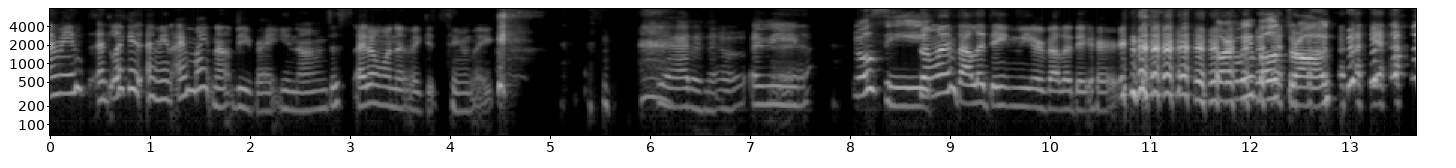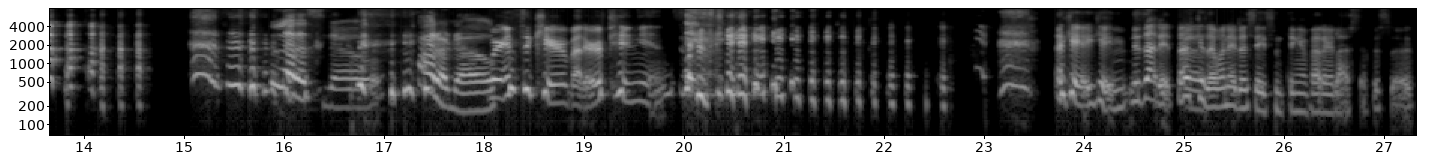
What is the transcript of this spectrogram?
I mean, and like I, I mean, I might not be right, you know. I'm just I don't want to make it seem like Yeah, I don't know. I mean, we'll see. someone validate me or validate her. Or are we both wrong? Yeah. Let us know. I don't know. We're insecure about our opinions. Just kidding. okay, okay. Is that it though? Because I wanted to say something about our last episode.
